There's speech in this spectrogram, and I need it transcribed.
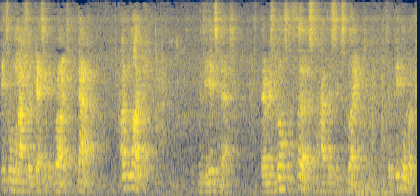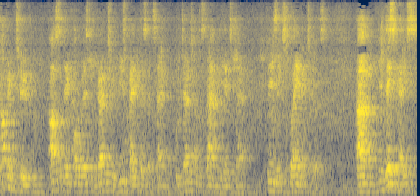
it's all a matter of getting it right. Now, unlike with the internet, there is not a thirst to have this explained. So people were coming to us at The Economist and going to newspapers and saying, we don't understand the internet, please explain it to us. Um, in this case,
